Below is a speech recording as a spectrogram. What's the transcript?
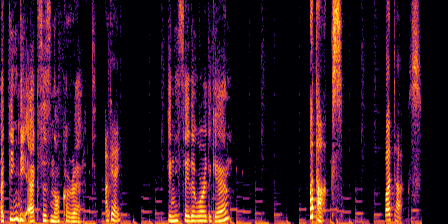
I think the X is not correct. Okay. Can you say the word again? Buttocks. Buttocks.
